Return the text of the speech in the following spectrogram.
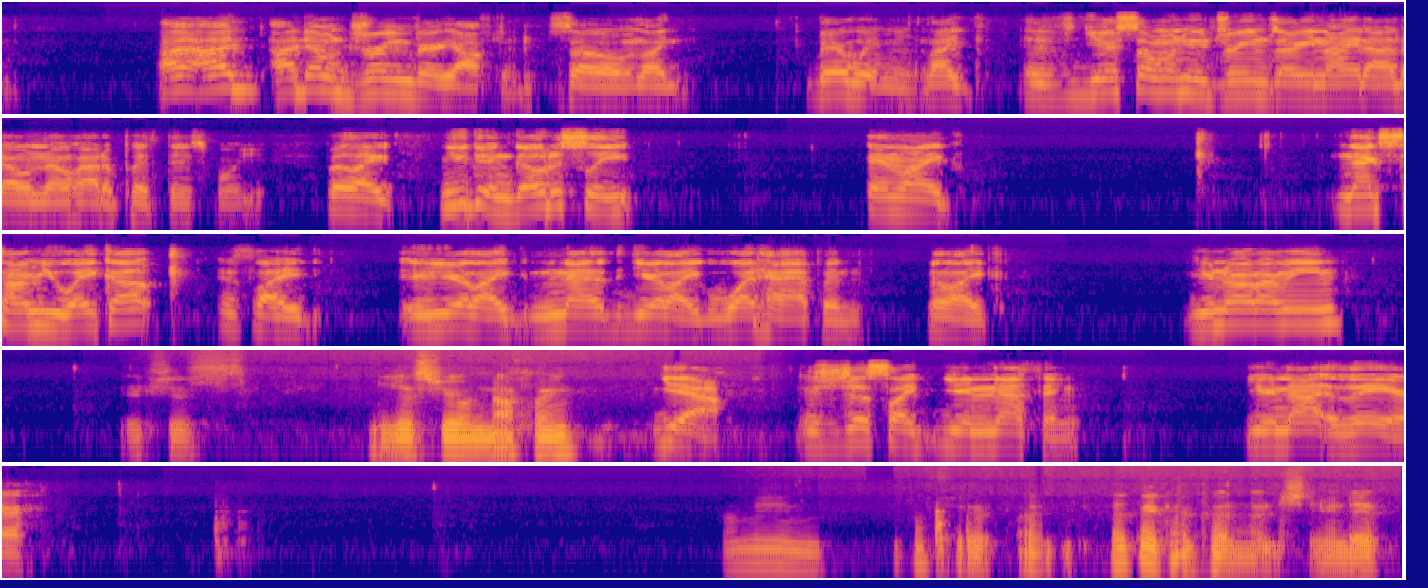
I I I don't dream very often, so like bear with me. Like if you're someone who dreams every night, I don't know how to put this for you. But like you can go to sleep and like next time you wake up, it's like you're like not you're like what happened? You're like you know what I mean? it's just you just feel nothing. Yeah. It's just like you're nothing. You're not there. I mean, I, feel, I, I think I couldn't understand it.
